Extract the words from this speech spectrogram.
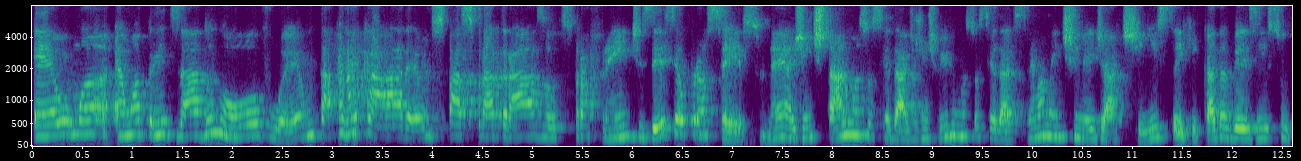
é, uma, é um aprendizado novo, é um tapa na cara, é um espaço para trás, outros para frente. Esse é o processo, né? A gente está numa sociedade, a gente vive numa sociedade extremamente imediatista e que cada vez isso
